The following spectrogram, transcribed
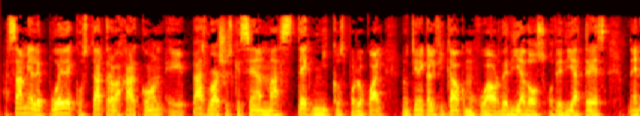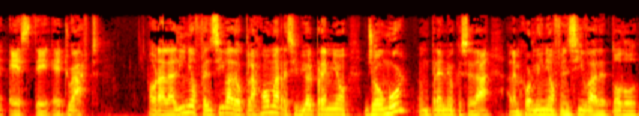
a Samia le puede costar trabajar con eh, pass rushers que sean más técnicos, por lo cual no tiene calificado como jugador de día 2 o de día 3 en este eh, draft. Ahora, la línea ofensiva de Oklahoma recibió el premio Joe Moore, un premio que se da a la mejor línea ofensiva de todo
